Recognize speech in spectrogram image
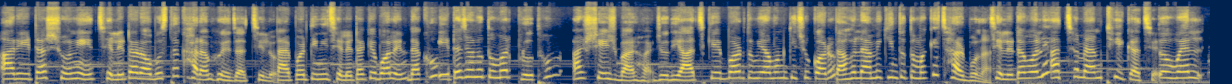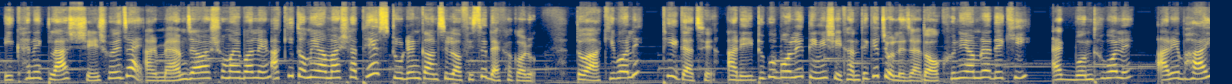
আর এটা শুনে ছেলেটার অবস্থা খারাপ হয়ে যাচ্ছিল। তারপর তিনি ছেলেটাকে বলেন, দেখো, এটা যেন তোমার প্রথম আর শেষবার হয়। যদি আজকের পর তুমি এমন কিছু করো, তাহলে আমি কিন্তু তোমাকে ছাড়বো না। ছেলেটা বলে আচ্ছা ম্যাম, ঠিক আছে। তো ওয়েল এখানে ক্লাস শেষ হয়ে যায়। আর ম্যাম যাওয়ার সময় বলেন, আকি, তুমি আমার সাথে স্টুডেন্ট কাউন্সিল অফিসে দেখা করো। তো আকি বলে ঠিক আছে, আর এইটুকু বলে তিনি সেখান থেকে চলে যান। তখনই আমরা দেখি, এক বন্ধু বলে, আরে ভাই,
